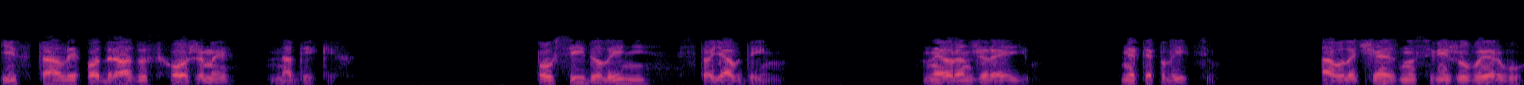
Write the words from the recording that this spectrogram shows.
і стали одразу схожими на диких. По всій долині стояв дим. Не оранжерею, не теплицю, а величезну свіжу вирву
